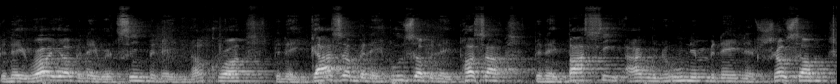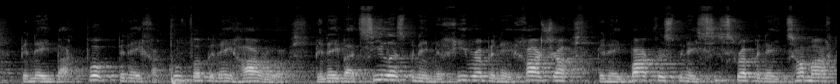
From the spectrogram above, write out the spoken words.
b'nei Raya, b'nei Ritzim, b'nei Nokra, b'nei Gazam, b'nei Uza, b'nei Pasach, b'nei Basi, Armenunim, b'nei Nefshosam, b'nei Bakpuk, b'nei Chakufa, b'nei Harur, b'nei Batsilas, b'nei Mechira, b'nei Charsha, b'nei Barkus, b'nei Sisra, b'nei Tomach,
